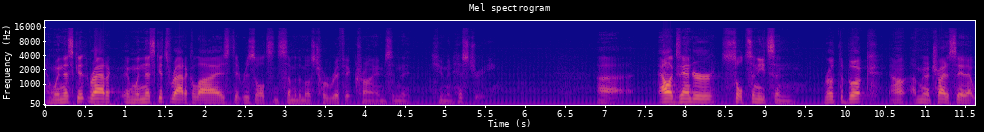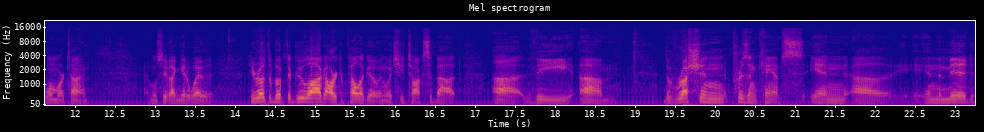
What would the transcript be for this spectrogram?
And when this, radic- and when this gets radicalized, it results in some of the most horrific crimes in the human history. Uh, Alexander Solzhenitsyn wrote the book. I'm going to try to say that one more time, and we'll see if I can get away with it. He wrote the book, The Gulag Archipelago, in which he talks about uh, the, um, the Russian prison camps in, uh, in the mid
